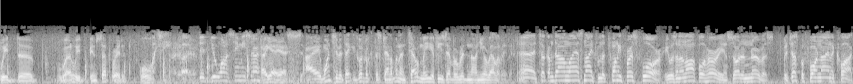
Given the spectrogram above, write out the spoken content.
We'd, uh, well, we'd been separated. Oh, I see. Uh, did you want to see me, sir? Uh, yeah, yes. I want you to take a good look at this gentleman and tell me if he's ever ridden on your elevator. Yeah, I took him down last night from the 21st floor. He was in an awful hurry and sort of nervous. It was just before 9 o'clock.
